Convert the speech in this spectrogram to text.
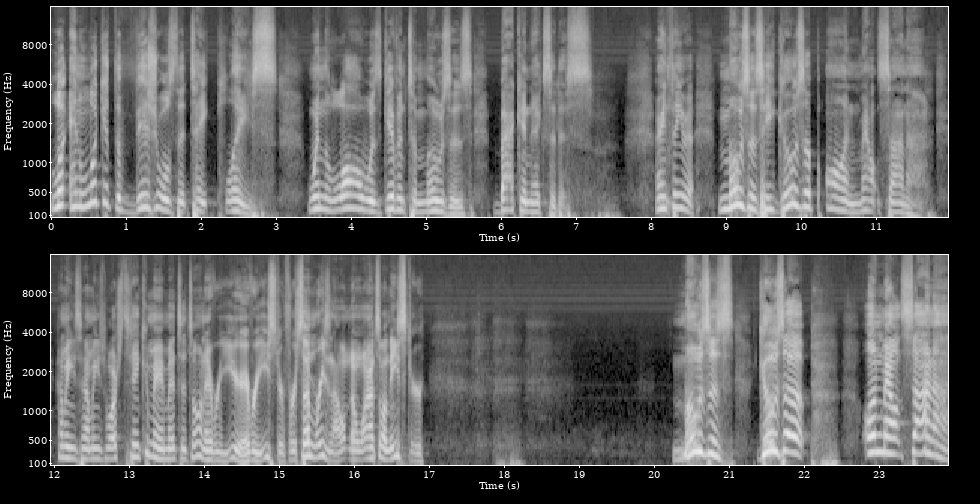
Look, and look at the visuals that take place when the law was given to Moses back in Exodus. I mean, think about it. Moses, he goes up on Mount Sinai. How many, how many's watched the Ten Commandments? It's on every year, every Easter. For some reason, I don't know why it's on Easter. Moses goes up on Mount Sinai.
